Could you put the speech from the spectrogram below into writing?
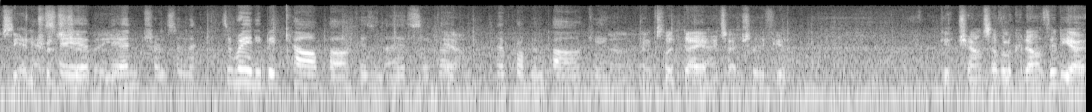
There's the it's entrance here, to the. the uh, entrance, isn't it? It's a really big car park, isn't it? So no, Yeah. no problem parking. uh, excellent day out actually. If you get a chance, have a look at our video.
